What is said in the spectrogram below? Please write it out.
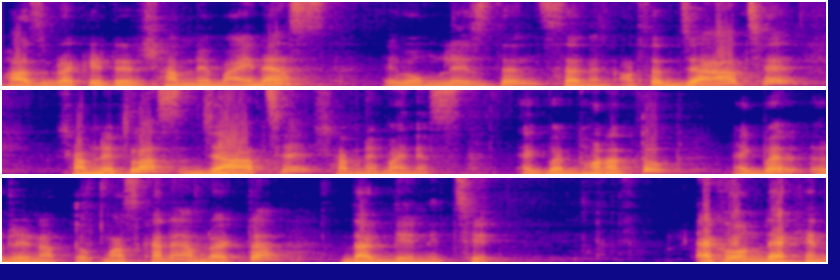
first ব্র্যাকেটের সামনে মাইনাস এবং লেস দেন সেভেন অর্থাৎ যা আছে সামনে প্লাস যা আছে সামনে মাইনাস একবার ধনাত্মক, একবার ঋণাত্মক। মাঝখানে আমরা একটা দাগ দিয়ে নিচ্ছি। এখন দেখেন,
